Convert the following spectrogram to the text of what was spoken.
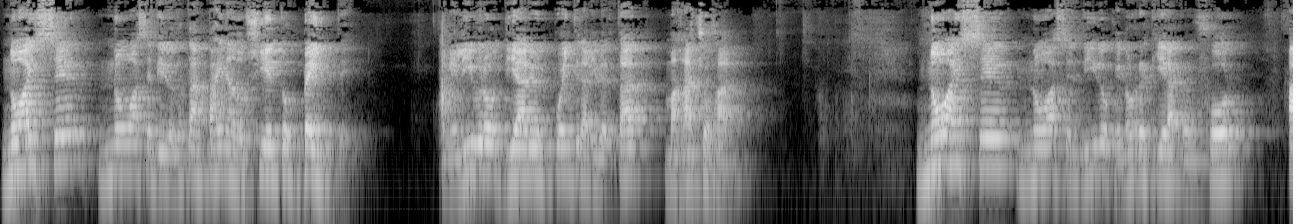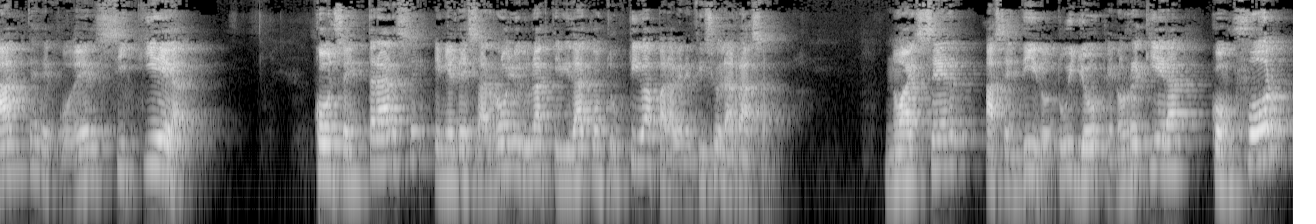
no hay ser no ascendido. Esto está en página 220. En el libro Diario El Puente de la Libertad, Mahacho Han. No hay ser no ascendido que no requiera confort antes de poder siquiera concentrarse en el desarrollo de una actividad constructiva para beneficio de la raza. No hay ser ascendido, tú y yo, que no requiera confort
